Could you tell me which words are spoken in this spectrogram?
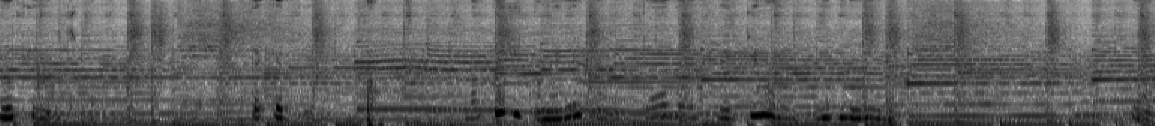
Ну, в принципе, так и было. Напишите мені в коментарях, які ви відео любите. От.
